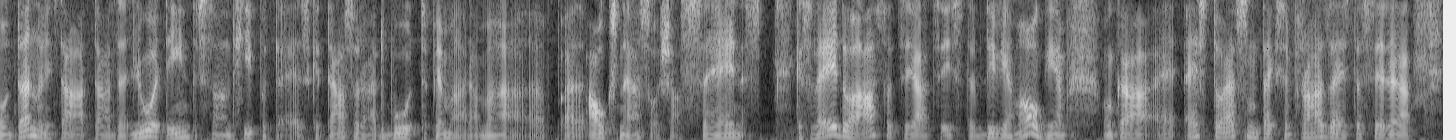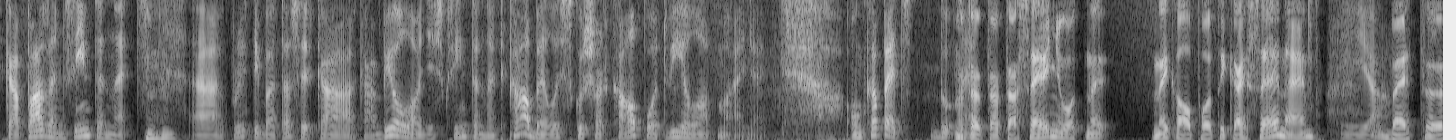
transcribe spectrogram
Un tad nu, ir tā, tāda ļoti interesanta hipotēze, ka tās varētu būt piemēram augsnē esošās sēnes, kas veido asociācijas starp diviem augiem. Un kā es to esmu teiksim, frāzējis, tas ir kā pazemes internets. Mm -hmm. Būtībā tas ir kā, kā bioloģisks interneta kabelis, kurš var kalpot vielu apmaiņai. Un kāpēc? Du, nu, tā, tā, tā sēņotne nekalpo tikai sēnēm, Jā, bet uh,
